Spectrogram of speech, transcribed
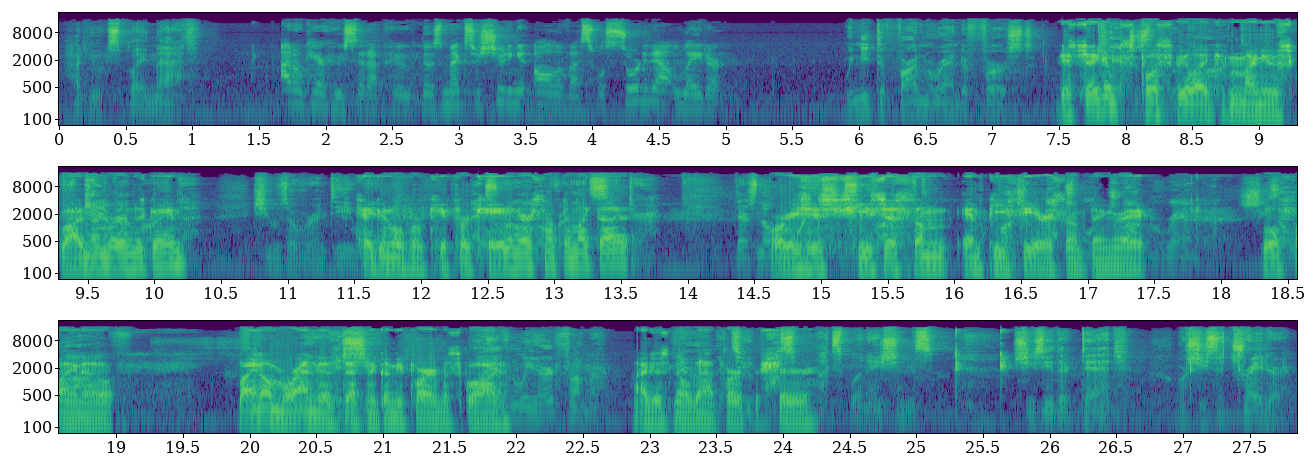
How do you explain that? I don't care who set up who. Those mechs are shooting at all of us. We'll sort it out later. We need to find Miranda first. Is Jacob supposed to be like my new squad member in this game? She was over in D Taking over K for Kane or something like that? no Or he's just he's just some NPC or something, right? We'll find out. But I know Miranda is definitely gonna be part of the squad. We heard from her? I just know that part for sure. Explanations. She's either dead or she's a traitor.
